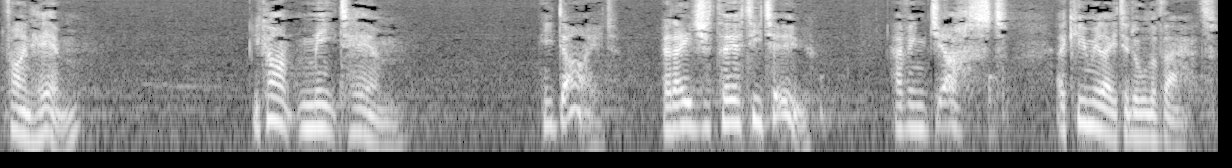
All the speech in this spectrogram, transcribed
find him. You can't meet him. He died at age 32, having just accumulated all of that.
